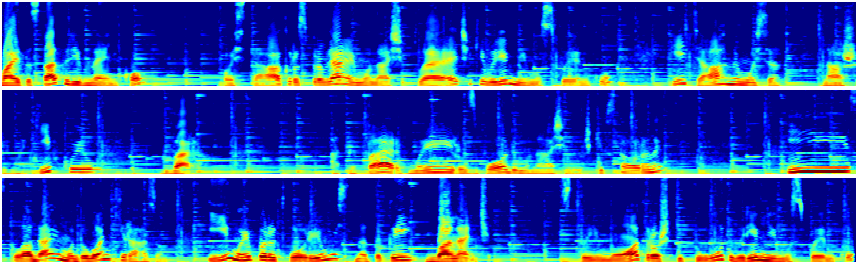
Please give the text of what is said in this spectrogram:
маєте стати рівненько. Ось так. Розправляємо наші плечики, вирівнюємо спинку і тягнемося нашою маківкою вверх. Тепер ми розводимо наші ручки в сторони і складаємо долоньки разом. І ми перетворюємось на такий бананчик. Стоїмо трошки тут, вирівнюємо спинку,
